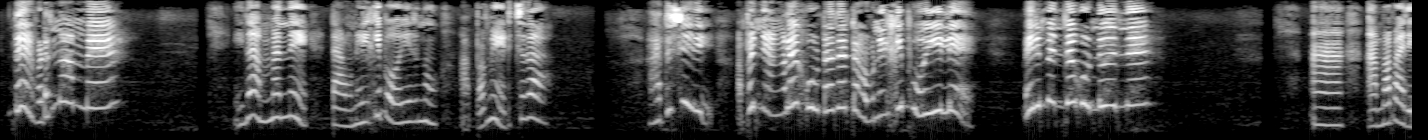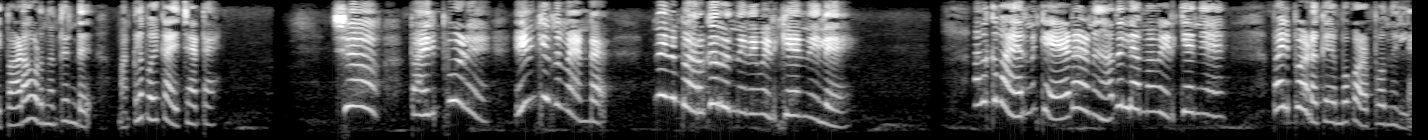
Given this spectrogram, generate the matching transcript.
ഇത് എവിടുന്നാ അമ്മേ ഇത് അമ്മന്നെ ടൗണിലേക്ക് പോയിരുന്നു അപ്പം മേടിച്ചതാ അത് ശരി അപ്പൊ ഞങ്ങളെ കൂട്ടാതെ ടൗണിലേക്ക് പോയില്ലേ വരുമ്പോ എന്താ കൊണ്ടുവന്നേ ആ, അമ്മ പരിപ്പാട കൊടുത്തിട്ടുണ്ട് മക്കൾ പോയി കഴിച്ചാട്ടെ ശ്ശോ, പരിപ്പുവടേ? എനിക്കൊന്നും വേണ്ട. ഞാൻ burger എന്തിന് മേടിക്കാഞ്ഞില്ലേ? അതൊക്കെ വയറിന് കേടാണ്. അതല്ലേ അമ്മ മേടിക്കാഞ്ഞേ? പരിപ്പുവടയൊക്കെ ആവുമ്പോ കുഴപ്പമൊന്നുമില്ല.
